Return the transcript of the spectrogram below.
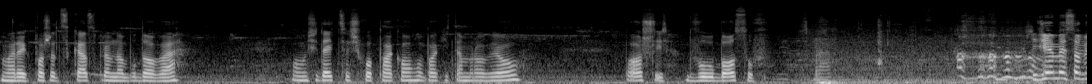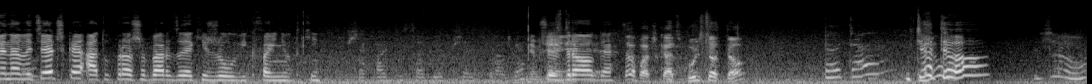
Marek poszedł z Kacprem na budowę, bo musi dać coś chłopakom, chłopaki tam robią. Poszli, dwóch bossów. Idziemy sobie na wycieczkę, a tu proszę bardzo, jaki żółwik fajniutki. Przechodzi sobie przez drogę. Przez drogę. Zobacz, Kac, spójrz co to. To to? Gdzie to? Żół.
